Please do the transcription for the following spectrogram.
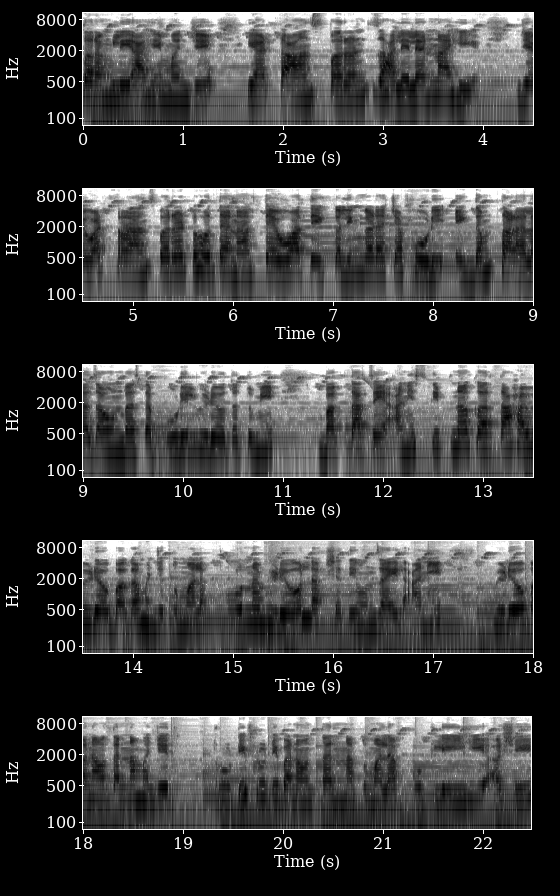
तरंगली आहे. म्हणजे या ट्रान्सपरंट झालेल्या नाही. जेव्हा ट्रान्सपरंट होत्या ना तेव्हा ते कलिंगडाच्या फोडी एकदम तळाला जाऊन बसतात. पुढील व्हिडिओ तर तुम्ही बघताच आहे आणि स्किप न करता हा व्हिडिओ बघा. म्हणजे तुम्हाला पूर्ण व्हिडिओ लक्षात येऊन जाईल. आणि व्हिडिओ बनवताना म्हणजे त्रुटी फ्रुटी बनवताना तुम्हाला कुठलीही अशी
